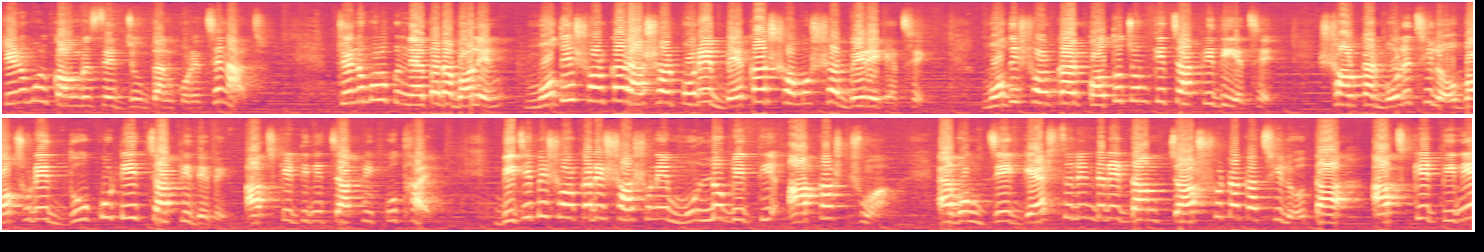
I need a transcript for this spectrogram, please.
তৃণমূল কংগ্রেসে যোগদান করেছেন আজ। তৃণমূল নেতারা বলেন, মোদী সরকার আসার পরে বেকার সমস্যা বেড়ে গেছে। মোদী সরকার কতজনকে চাকরি দিয়েছে? সরকার বলেছিল, বছরে দু কোটি চাকরি দেবে। আজকের দিনে চাকরি কোথায়? বিজেপি সরকারের শাসনে মূল্য বৃদ্ধি আকাশ ছোঁয়া এবং যে গ্যাস সিলিন্ডারের দাম চারশো টাকা ছিল, তা আজকের দিনে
